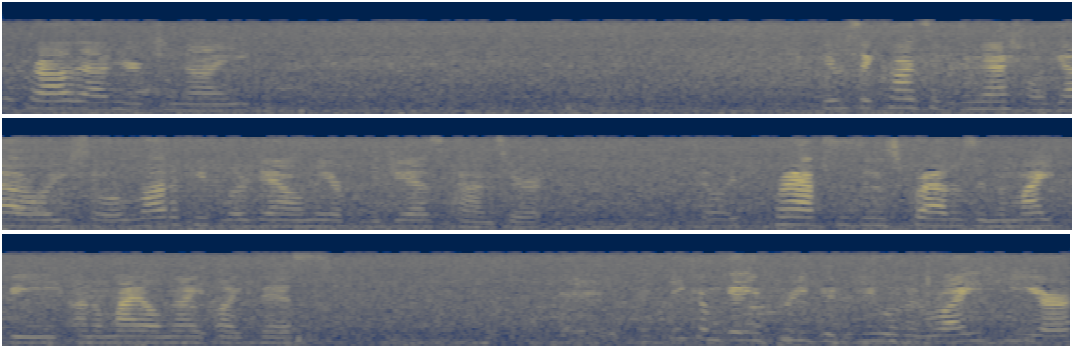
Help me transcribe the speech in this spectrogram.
good crowd out here tonight. There was a concert at the National Gallery, so a lot of people are down there for the jazz concert. So it perhaps isn't as crowded as it might be on a mild night like this. I think I'm getting a pretty good view of it right here.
